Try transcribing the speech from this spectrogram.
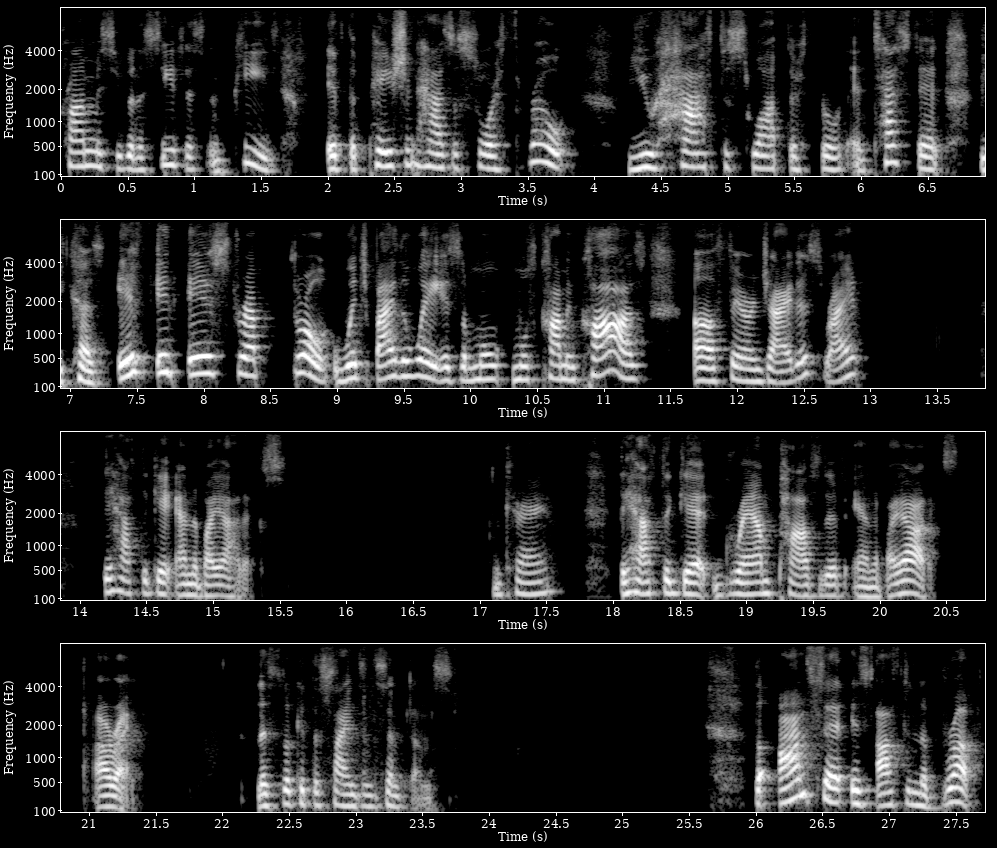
promise you're going to see this in PEDS. If the patient has a sore throat, you have to swab their throat and test it because if it is strep throat, which by the way is the mo- most common cause of pharyngitis, right? They have to get antibiotics. Okay. They have to get gram positive antibiotics. All right. Let's look at the signs and symptoms. The onset is often abrupt,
